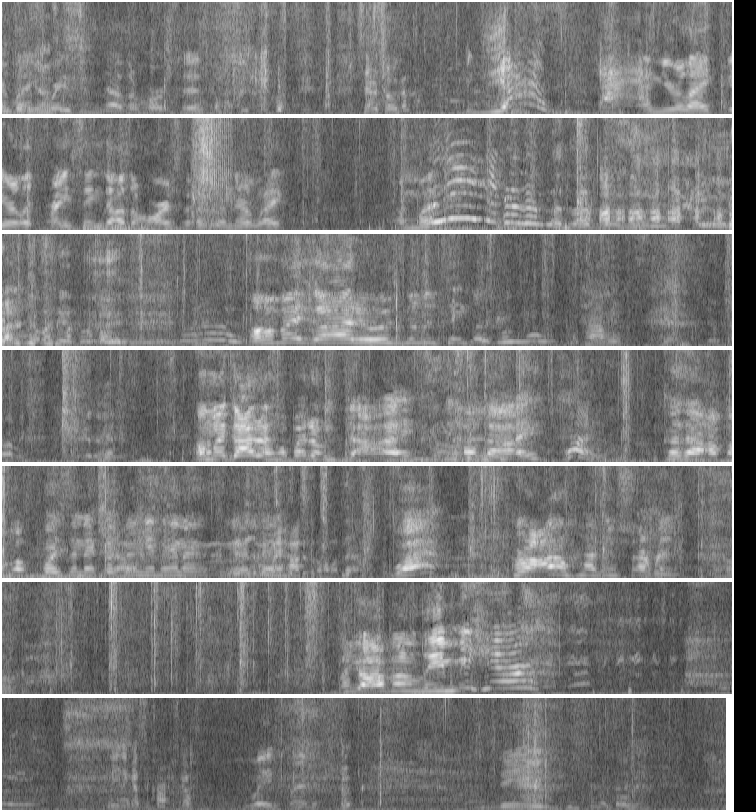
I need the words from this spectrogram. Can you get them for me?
you're damn video. like racing the other horses. Oh Saratoga? Yes! And you're like you're like racing the other horses and they're like Oh my god, who's gonna take us home? Tommy? Yo, Tommy. Get out of here. Oh my god, I hope I don't die. You think I'll die? Why? Because of alcohol poisoning. You're You're gonna end up in my hospital. How about that? What? Girl, I don't have insurance. Oh god. Are Y'all gonna leave me here? Lean against the car. Go. Wait, Brandon. Damn.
